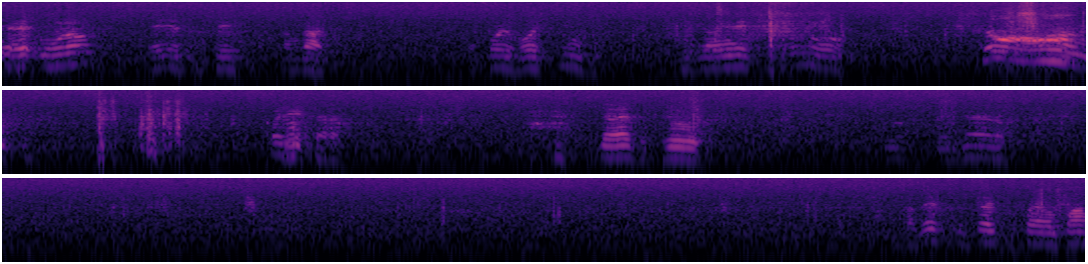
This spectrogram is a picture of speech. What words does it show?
E uno e io tutti andati. E poi voi spingi. Bisogna invece uno. No! Così sarà. Pa.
